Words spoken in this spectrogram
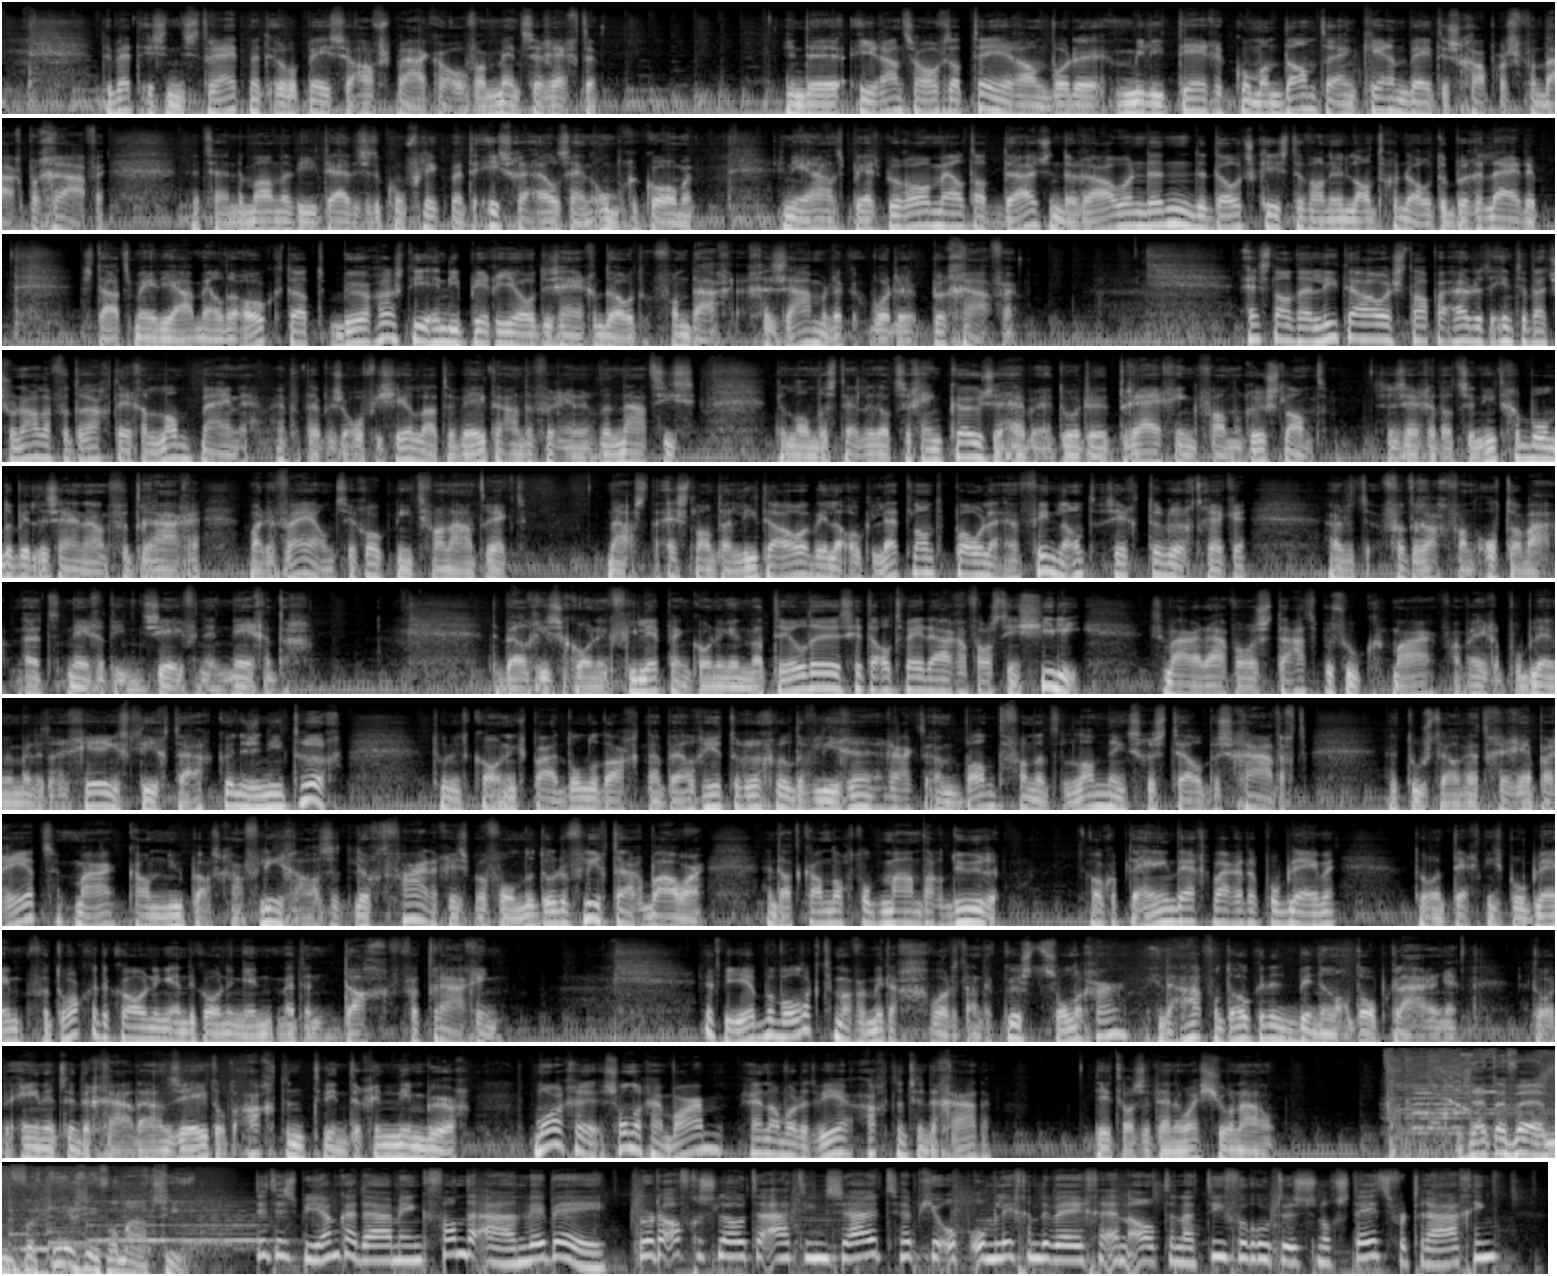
De wet is in strijd met Europese afspraken over mensenrechten. In de Iraanse hoofdstad Teheran worden militaire commandanten en kernwetenschappers vandaag begraven. Het zijn de mannen die tijdens het conflict met Israël zijn omgekomen. Een Iraans persbureau meldt dat duizenden rouwenden de doodskisten van hun landgenoten begeleiden. Staatsmedia melden ook dat burgers die in die periode zijn gedood vandaag gezamenlijk worden begraven. Estland en Litouwen stappen uit het internationale verdrag tegen landmijnen. En dat hebben ze officieel laten weten aan de Verenigde Naties. De landen stellen dat ze geen keuze hebben door de dreiging van Rusland. Ze zeggen dat ze niet gebonden willen zijn aan verdragen... waar de vijand zich ook niet van aantrekt. Naast Estland en Litouwen willen ook Letland, Polen en Finland zich terugtrekken... uit het verdrag van Ottawa uit 1997. De Belgische koning Filip en koningin Mathilde zitten al twee dagen vast in Chili. Ze waren daar voor een staatsbezoek, maar vanwege problemen met het regeringsvliegtuig kunnen ze niet terug. Toen het koningspaar donderdag naar België terug wilde vliegen... raakte een band van het landingsgestel beschadigd. Het toestel werd gerepareerd, maar kan nu pas gaan vliegen... als het luchtvaardig is bevonden door de vliegtuigbouwer. En dat kan nog tot maandag duren. Ook op de heenweg waren er problemen. Door een technisch probleem vertrokken de koning en de koningin met een dag vertraging. Het weer bewolkt, maar vanmiddag wordt het aan de kust zonniger. In de avond ook in het binnenland opklaringen. Het wordt 21 graden aan zee tot 28 in Limburg. Morgen zonnig en warm en dan wordt het weer 28 graden. Dit was het NOS Journaal. ZFM Verkeersinformatie. Dit is Bianca Damink van de ANWB. Door de afgesloten A10 Zuid heb je op omliggende wegen en alternatieve routes nog steeds vertraging.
